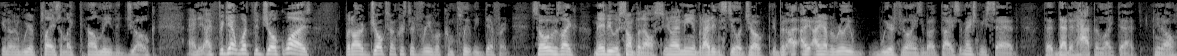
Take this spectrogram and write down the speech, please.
you know, in a weird place. I'm like, tell me the joke, and I forget what the joke was." But our jokes on Christopher Reeve were completely different. So it was like maybe it was something else, you know what I mean? But I didn't steal a joke. But I, I- have a really weird feelings about Dice. It makes me sad that, that it happened like that. You know,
